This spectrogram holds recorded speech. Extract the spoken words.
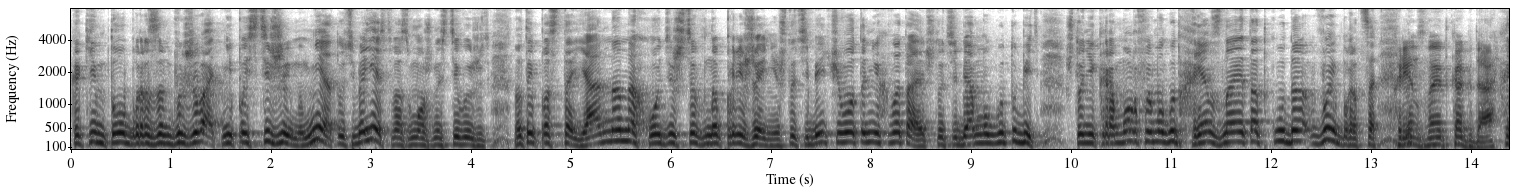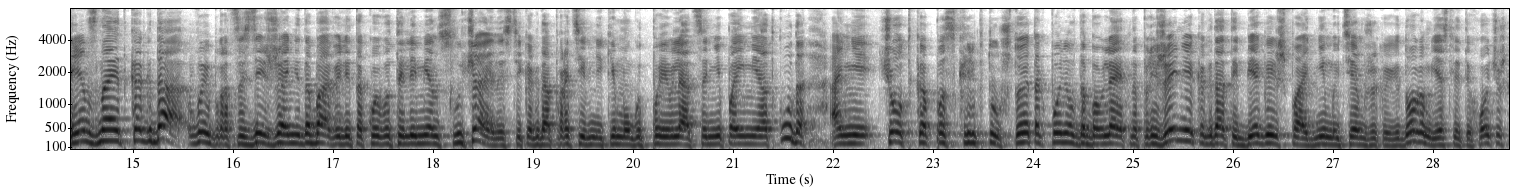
каким-то образом выживать непостижимым. Нет, у тебя есть возможности выжить, но ты постоянно находишься в напряжении, что тебе чего-то не хватает, что тебя могут убить, что не некроморфы могут хрен знает откуда выбраться. Хрен знает когда. Хрен знает когда выбраться. Здесь же они добавили такой вот элемент случайности, когда противники могут появляться не пойми откуда, а не четко по скрипту. Что, я так понял, добавляет напряжение, когда ты бегаешь по одним и тем же коридорам, если ты хочешь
